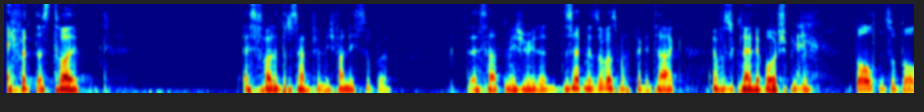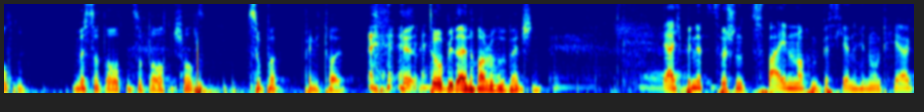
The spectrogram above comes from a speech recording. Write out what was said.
Ich finde das toll. Ist voll interessant für mich, fand ich super. Das hat mir schon wieder, das hat mir sowas macht bei den Tag. Einfach so kleine Wortspiele. Dalton zu Dalton. Mr. Dalton zu Dalton Schulz. Super, finde ich toll. Tobi, dein Honorable Menschen. Ja, ich bin jetzt zwischen zwei noch ein bisschen hin und her.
